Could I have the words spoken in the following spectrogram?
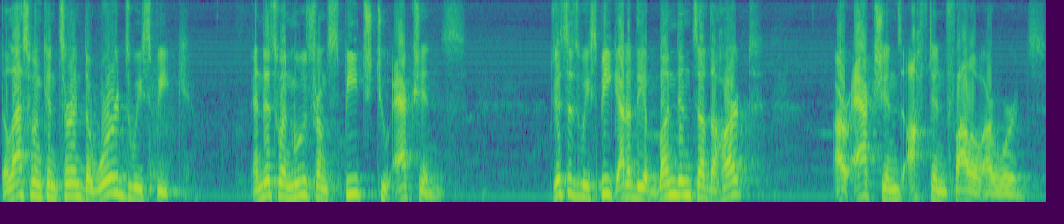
The last one concerned the words we speak, and this one moves from speech to actions. Just as we speak out of the abundance of the heart, our actions often follow our words.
